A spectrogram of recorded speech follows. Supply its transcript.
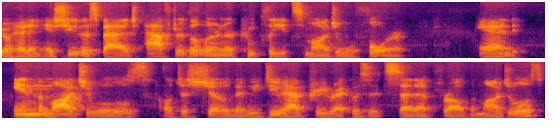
Go ahead and issue this badge after the learner completes module four. And in the modules, I'll just show that we do have prerequisites set up for all the modules.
